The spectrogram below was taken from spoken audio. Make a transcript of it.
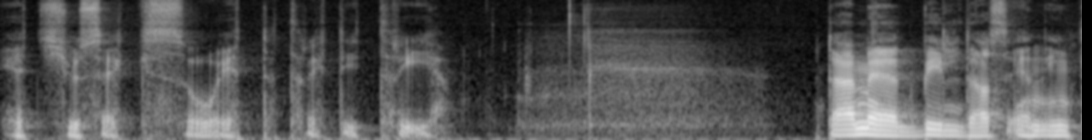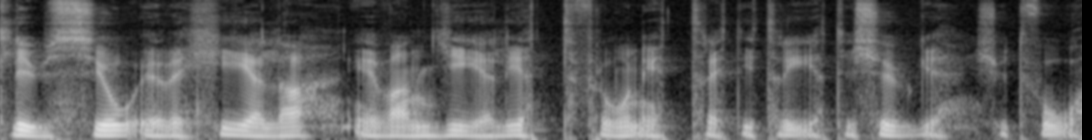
1.26 och 1.33. Därmed bildas en inklusio över hela evangeliet från 1.33 till 20.22.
